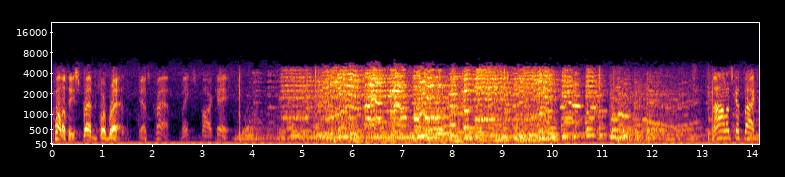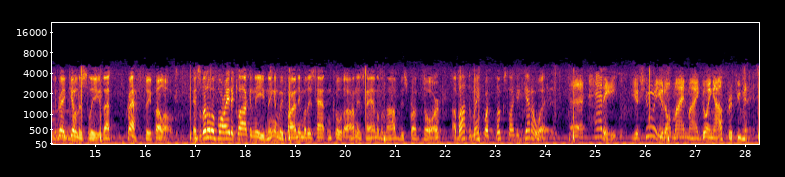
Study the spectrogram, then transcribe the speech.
quality spread for bread. Yes, Kraft makes Parkay. Now let's get back to the great Gildersleeve, that crafty fellow. It's a little before eight o'clock in the evening, and we find him with his hat and coat on, his hand on the knob of his front door, about to make what looks like a getaway. Uh, Hattie, you're sure you don't mind my going out for a few minutes?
